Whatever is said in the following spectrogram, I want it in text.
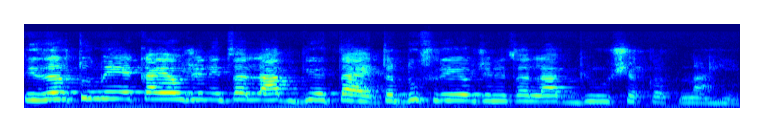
की जर तुम्ही एका योजनेचा लाभ घेताय तर दुसऱ्या योजनेचा लाभ घेऊ शकत नाही.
